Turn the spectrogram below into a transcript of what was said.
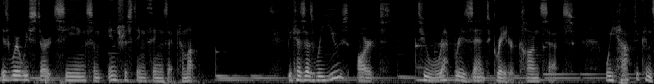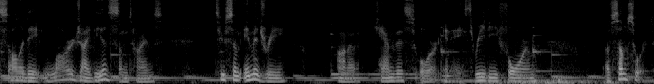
is where we start seeing some interesting things that come up. Because as we use art to represent greater concepts, we have to consolidate large ideas sometimes to some imagery on a canvas or in a 3D form of some sort.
